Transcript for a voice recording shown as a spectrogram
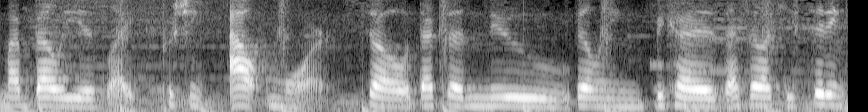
My belly is like pushing out more. So that's a new feeling because I feel like he's sitting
